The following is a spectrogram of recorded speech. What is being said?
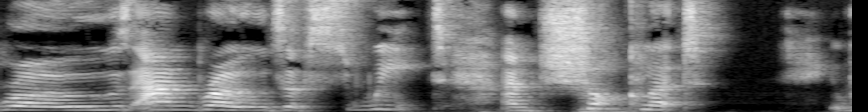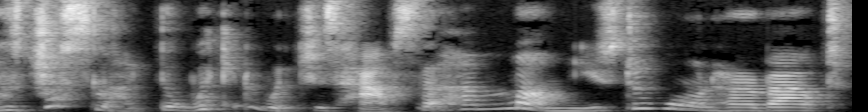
rows and rows of sweet and chocolate. It was just like the Wicked Witch's house that her mum used to warn her about.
